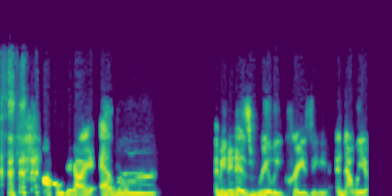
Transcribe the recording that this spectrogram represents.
How did I ever I mean, it is really crazy, and that we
